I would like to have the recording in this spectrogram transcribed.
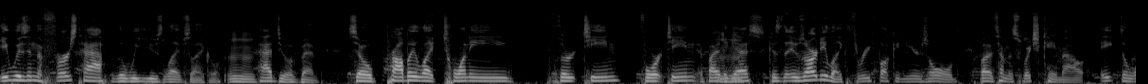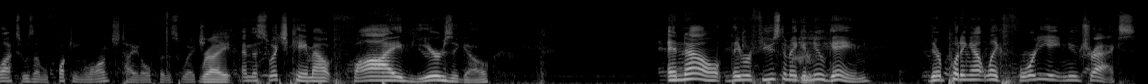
it was in the first half of the Wii U's life cycle. Mhm. Had to have been. So probably like 2013, 14 if I had Mhm. to guess cuz it was already like 3 fucking years old by the time the Switch came out. 8 Deluxe was a fucking launch title for the Switch. Right. And the Switch came out 5 years ago. And now they refuse to make a new game. They're putting out like 48 new tracks.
